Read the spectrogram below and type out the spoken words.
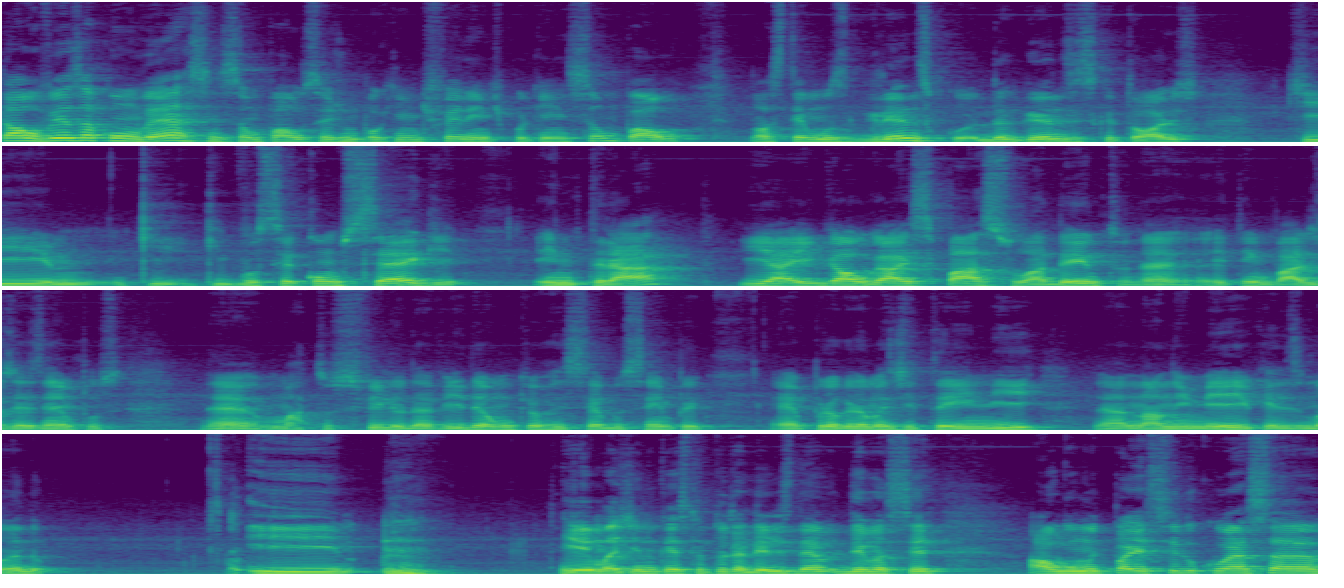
Talvez a conversa em São Paulo seja um pouquinho diferente, porque em São Paulo nós temos grandes, grandes escritórios que, que, que você consegue entrar e aí galgar espaço lá dentro, né? Aí tem vários exemplos, né? Matos Filho da vida é um que eu recebo sempre é, programas de trainee né? lá no e-mail que eles mandam e, e eu imagino que a estrutura deles deva ser algo muito parecido com essa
